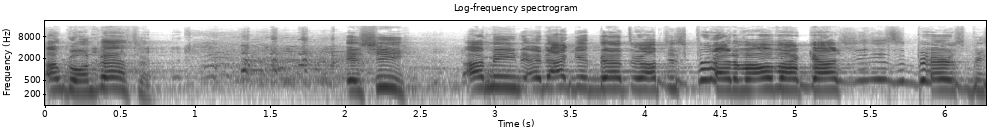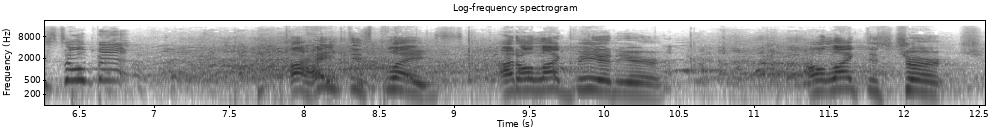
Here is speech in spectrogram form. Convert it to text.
I'm going to the bathroom. And she, I mean, and I get bathroom, I'm just proud of her. oh my gosh, she just embarrassed me so bad. I hate this place. I don't like being here. I don't like this church.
